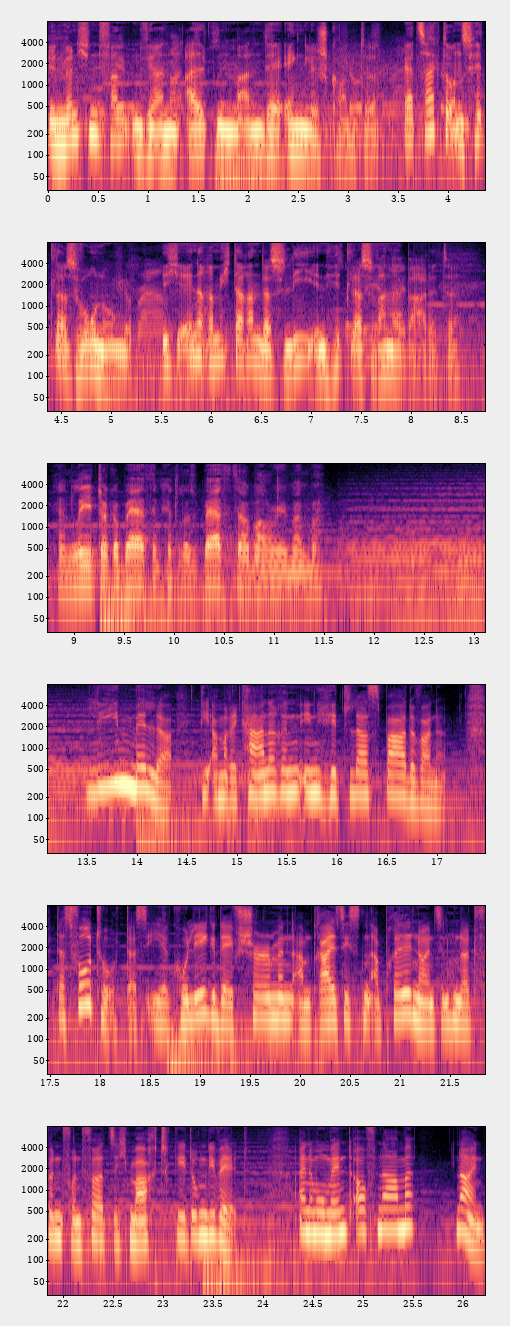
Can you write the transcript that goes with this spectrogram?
In München fanden wir einen alten Mann, der Englisch konnte. Er zeigte uns Hitlers Wohnung. Ich erinnere mich daran, dass Lee in Hitlers Wanne badete. Lee Miller, die Amerikanerin in Hitlers Badewanne. Das Foto, das ihr Kollege Dave Sherman am 30. April 1945 macht, geht um die Welt. Eine Momentaufnahme? Nein,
